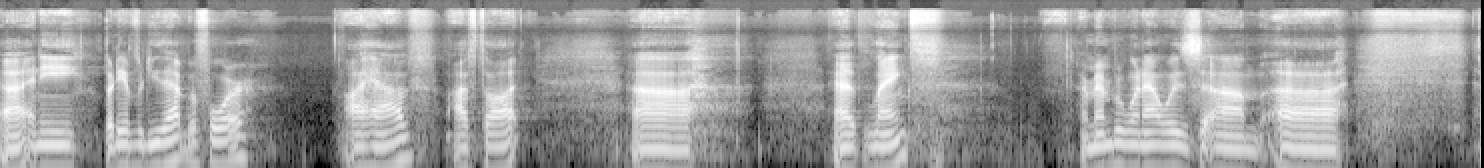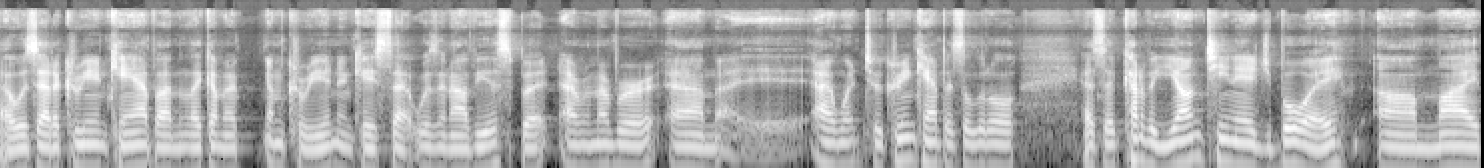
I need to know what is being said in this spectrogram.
Uh, anybody ever do that before? I have. I've thought uh, at length. I remember when I was um, uh, I was at a Korean camp. I'm like I'm a I'm Korean in case that wasn't obvious, but I remember um, I, went to a Korean camp as a little as a kind of a young teenage boy. Um, my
